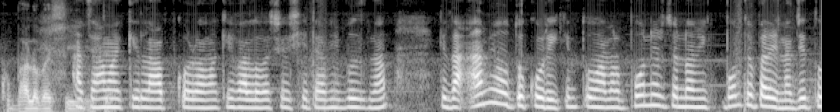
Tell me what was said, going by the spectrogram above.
খুব ভালোবাসি। আচ্ছা আমাকে লাভ করো আমাকে ভালোবাসো সেটা আমি বুঝলাম। কিন্তু আমিও তো করি কিন্তু আমার বোনের জন্য আমি বলতে পারি না। যেহেতু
